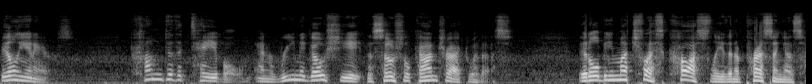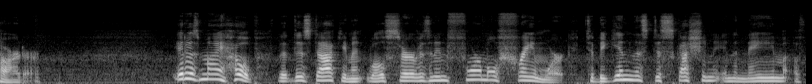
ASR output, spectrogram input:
billionaires, come to the table and renegotiate the social contract with us. It'll be much less costly than oppressing us harder. It is my hope that this document will serve as an informal framework to begin this discussion in the name of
